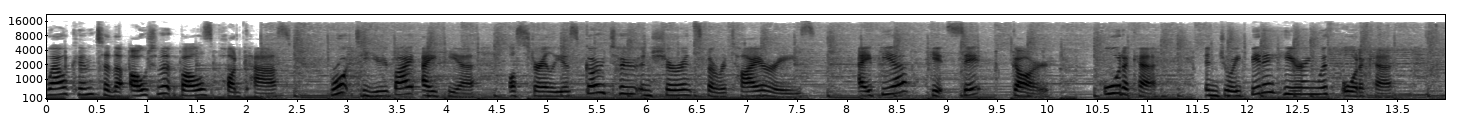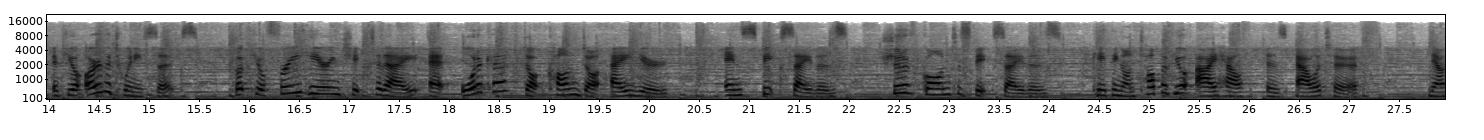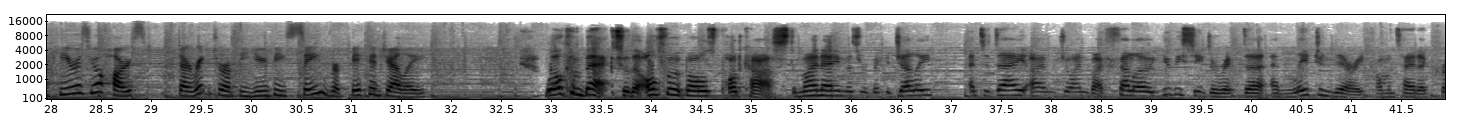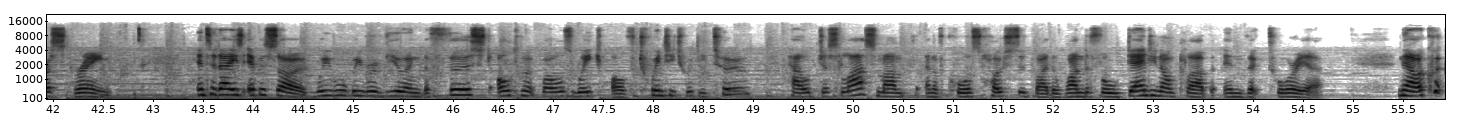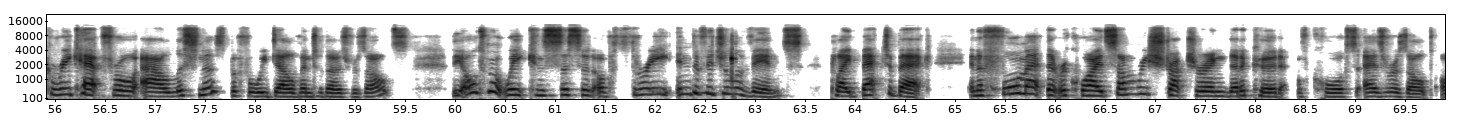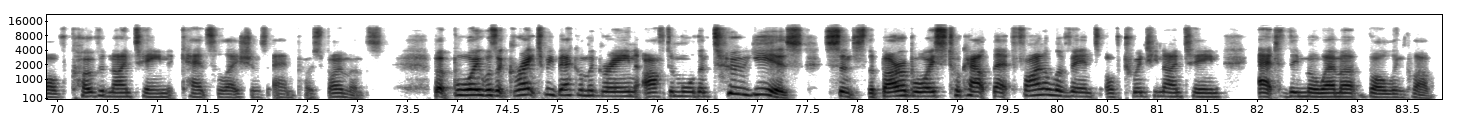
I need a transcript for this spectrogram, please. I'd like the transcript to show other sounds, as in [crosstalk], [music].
Welcome to the Ultimate Bowls podcast, brought to you by Apia, Australia's go to insurance for retirees. Apia, get set, go. Audica, enjoy better hearing with Audica. If you're over 26, book your free hearing check today at audica.com.au. And Specsavers, should have gone to Specsavers. Keeping on top of your eye health is our turf. Now, here is your host, Director of the UBC, Rebecca Jelly. Welcome back to the Ultimate Bowls podcast. My name is Rebecca Jelly, and today I am joined by fellow UBC Director and legendary commentator Chris Green. In today's episode, we will be reviewing the first Ultimate Bowls week of 2022, held just last month, and of course, hosted by the wonderful Dandenong Club in Victoria. Now, a quick recap for our listeners before we delve into those results. The Ultimate Week consisted of three individual events played back to back in a format that required some restructuring that occurred, of course, as a result of COVID 19 cancellations and postponements. But boy, was it great to be back on the green after more than two years since the Borough Boys took out that final event of 2019 at the Moama Bowling Club.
